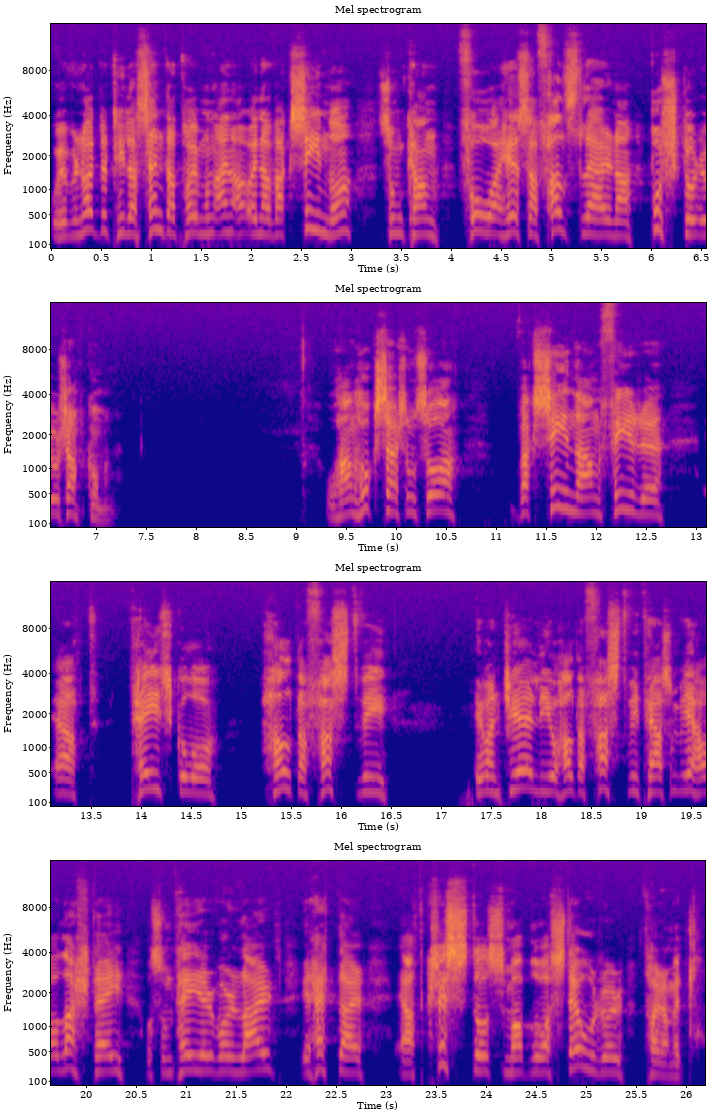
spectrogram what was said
Og jeg vil nøyde til å sende dem en, en vaksine som kan få hese falslærerne bostor ur samkommen. Og han huxar som så vaksinen fire at de skulle halda fast vid evangeliet og halda fast vid det som jeg har lært deg og som de er vår lært er hettar at Kristus må blåa større tar av mittlen.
